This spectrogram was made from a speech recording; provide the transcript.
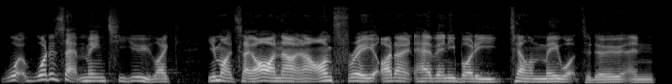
what, what does that mean to you? Like, you might say, oh, no, no, I'm free. I don't have anybody telling me what to do. And,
